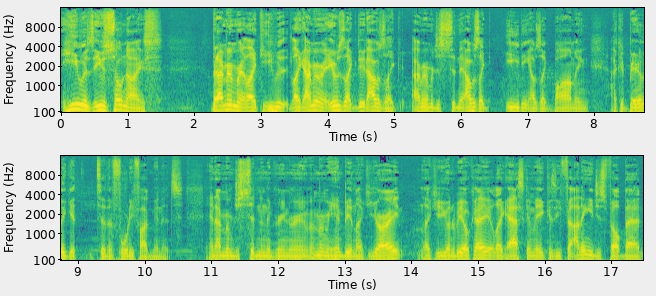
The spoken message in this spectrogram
he was he was so nice. But I remember like he was like I remember it was like dude I was like I remember just sitting there I was like eating I was like bombing I could barely get to the 45 minutes and I remember just sitting in the green room. I remember him being like you all right? Like are you gonna be okay? Like asking me because he felt I think he just felt bad.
